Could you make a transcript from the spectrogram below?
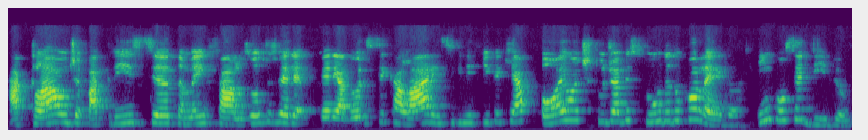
a Cláudia Patrícia também fala: os outros vereadores se calarem significa que apoiam a atitude absurda do colega. Inconcebível.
